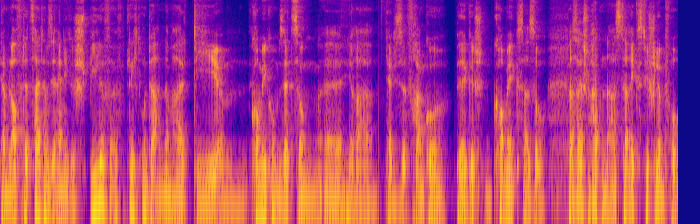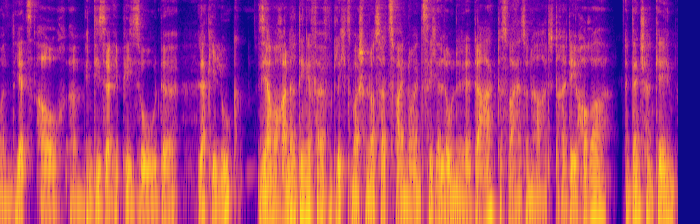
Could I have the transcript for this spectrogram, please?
Ja, Im Laufe der Zeit haben sie einige Spiele veröffentlicht, unter anderem halt die ähm, Comic-Umsetzung äh, ihrer, ja, diese franco-belgischen Comics, also was wir schon hatten, Asterix, die Schlümpfe und jetzt auch ähm, in dieser Episode Lucky Luke. Sie haben auch andere Dinge veröffentlicht, zum Beispiel 1992 Alone in the Dark, das war ja so eine Art 3D-Horror-Adventure-Game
